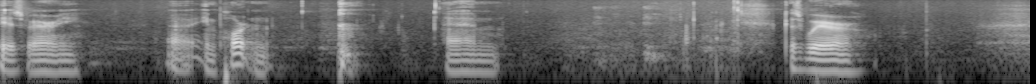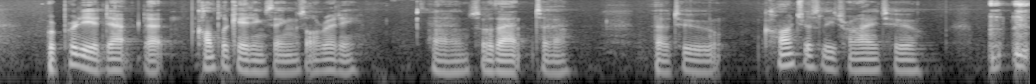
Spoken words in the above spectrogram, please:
is very uh, important, and because we're we're pretty adept at complicating things already. And so that uh, uh, to consciously try to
